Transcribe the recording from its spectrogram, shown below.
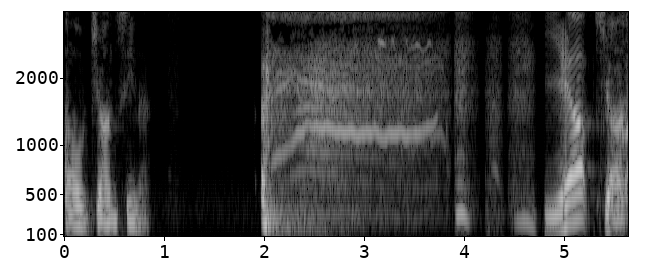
oh, John Cena. yep. John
